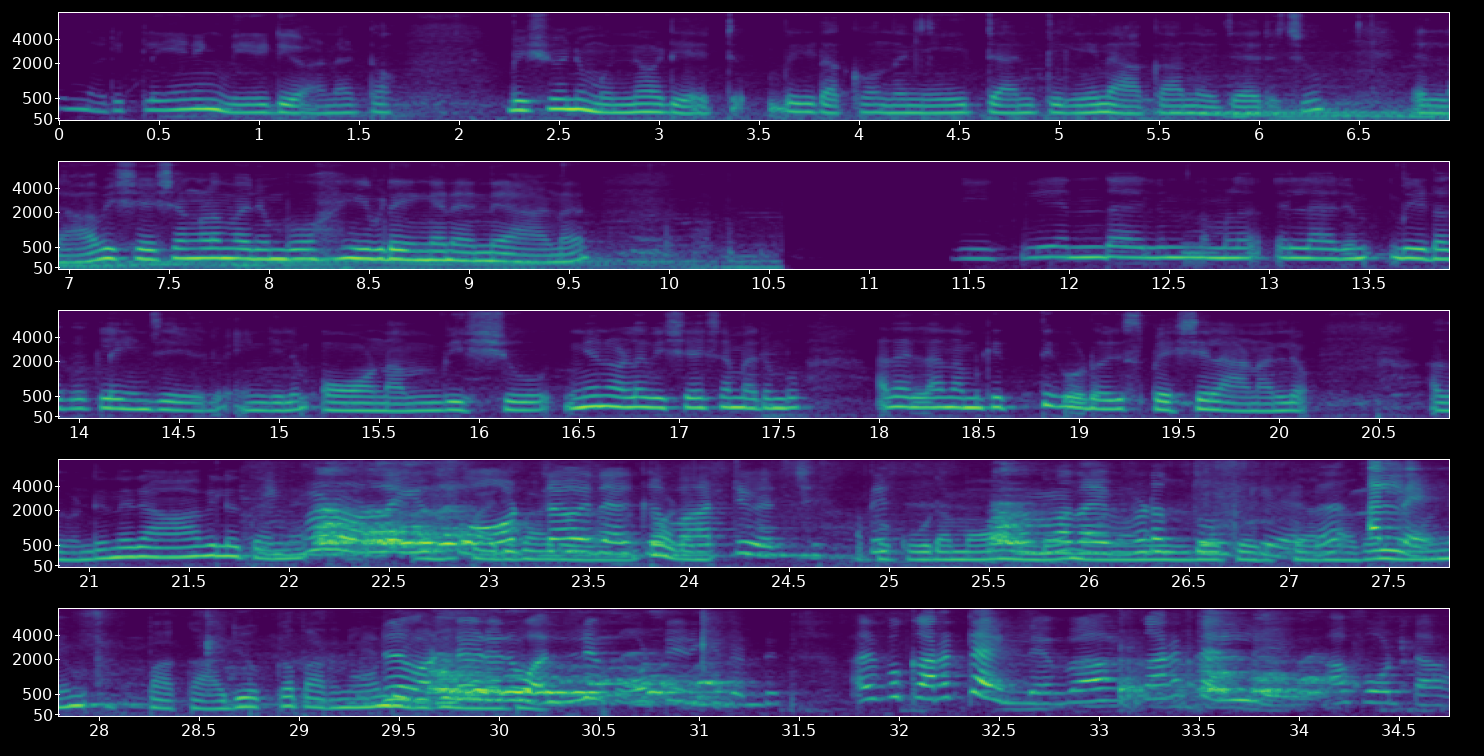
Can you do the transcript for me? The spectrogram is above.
ഇന്നൊരു cleaning video ആണ് കേട്ടോ. വിഷുവിന് മുന്നോടിയായിട്ട് വീടൊക്കെ ഒന്ന് നീറ്റ് ആൻഡ് ക്ലീൻ ആക്കാമെന്ന് വിചാരിച്ചു. എല്ലാ വിശേഷങ്ങളും വരുമ്പോൾ ഇവിടെ ഇങ്ങനെ തന്നെയാണ്. വീക്കിലി എന്തായാലും നമ്മൾ എല്ലാവരും വീടൊക്കെ ക്ലീൻ ചെയ്യുമല്ലോ എങ്കിലും ഓണം വിഷു ഇങ്ങനെയുള്ള വിശേഷം വരുമ്പോൾ അതെല്ലാം നമുക്ക് ഇത്തിരി കൂടെ ഒരു സ്പെഷ്യലാണല്ലോ അതുകൊണ്ട് ഇന്ന് രാവിലെ തന്നെ അപ്പൊ കൂടെ മോനുണ്ട് വീഡിയോ ഒക്കെ? മോനും കാര്യമൊക്കെ ഫോട്ടോ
